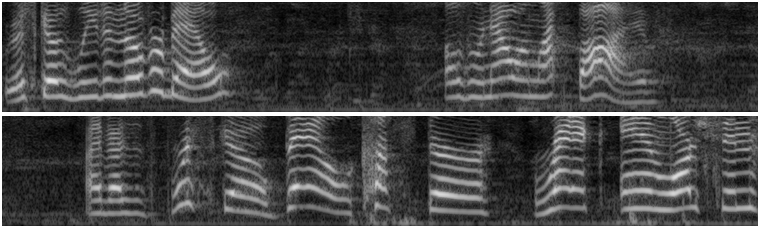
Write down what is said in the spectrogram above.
Briscoe's leading over Bell. As we're now on lap five. I've as it's Briscoe, Bell, Custer, Reddick, and Larson.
